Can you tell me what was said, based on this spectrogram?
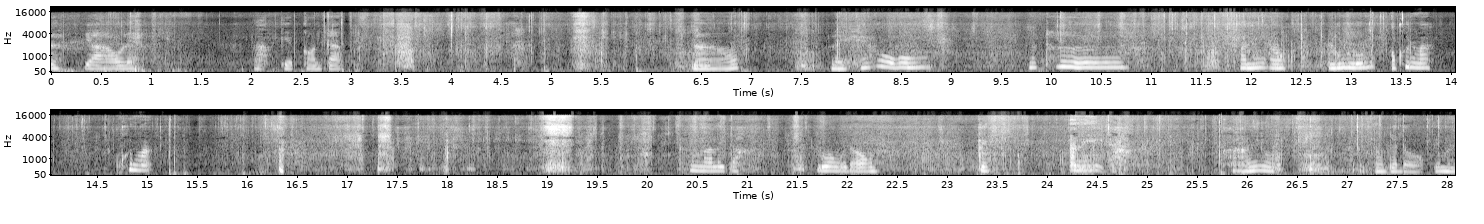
น่ะยาวเลยเก็บก่อนกลับ หนาวแล้วนะเธออันนี้เอาลุ้นๆ เอาขึ้นมา ขึ้นมา ขึ้นมาเลยจ้ะล่วงไปดอง เก็บ อันนี้จ้ะค้างอยู่ เอาแต่ดอกที่มัน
